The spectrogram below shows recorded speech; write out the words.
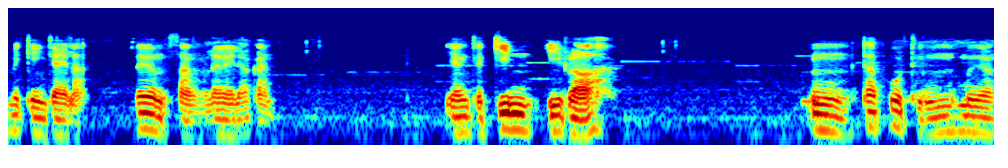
ไม่เกรงใจละ เริ่มสั่งเลยแล้วกัน ยังจะกินอีกเหรอ อืม ถ้าพูดถึงเมือง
